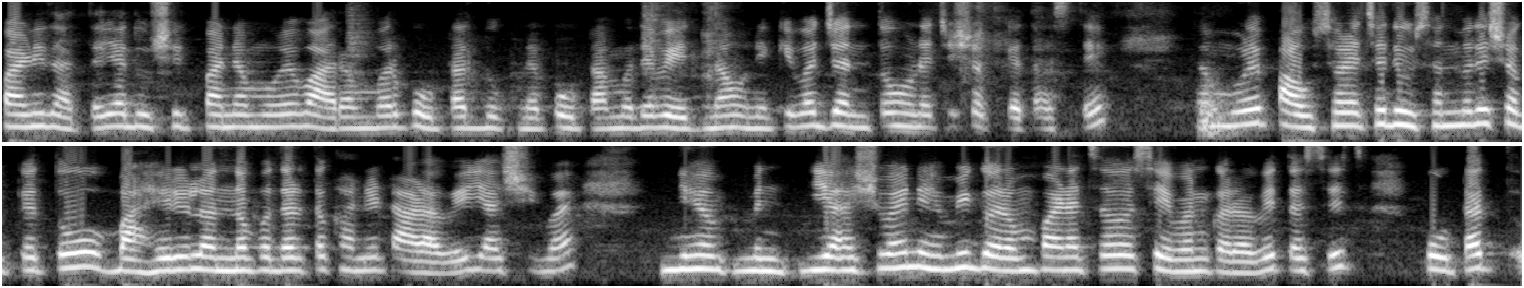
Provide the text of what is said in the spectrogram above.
पाणी जातं. या दूषित पाण्यामुळे वारंवार पोटात दुखणे पोटामध्ये वेदना होणे किंवा जंत होण्याची शक्यता असते. त्यामुळे पावसाळ्याच्या दिवसांमध्ये शक्यतो बाहेरील अन्नपदार्थ खाणे टाळावे. याशिवाय नेह याशिवाय नेहमी गरम पाण्याचं सेवन करावे. तसेच पोटात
